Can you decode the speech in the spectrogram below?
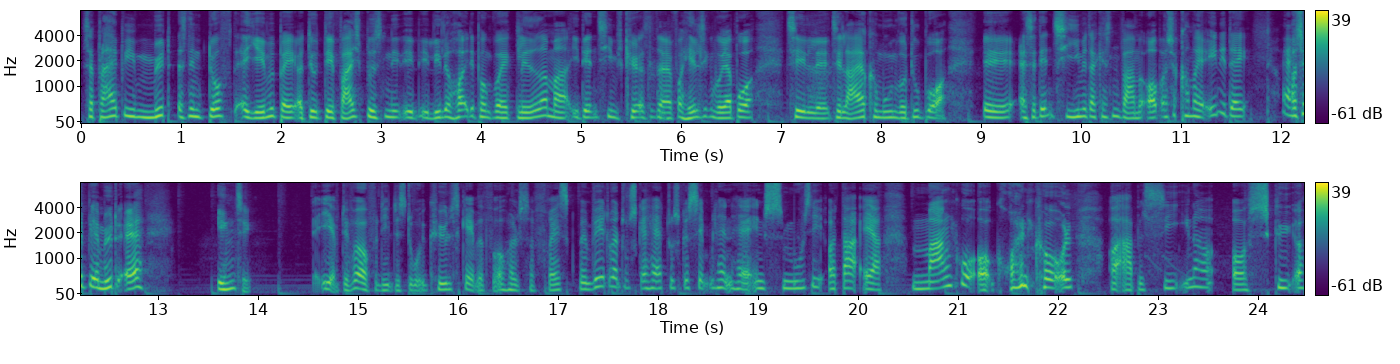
så plejer jeg at blive mødt af sådan en duft af hjemmebag, og det, det er faktisk blevet sådan et, et, et lille højdepunkt, hvor jeg glæder mig i den times kørsel, der er fra Helsing, hvor jeg bor, til, øh, til Lejre Kommune, hvor du bor. Øh, altså den time, der kan sådan varme op, og så kommer jeg ind i dag, ja. og så bliver jeg mødt af ingenting. Ja, det var jo fordi, det stod i køleskabet for at holde sig frisk. Men ved du, hvad du skal have? Du skal simpelthen have en smoothie, og der er mango og grønkål og appelsiner og skyer.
